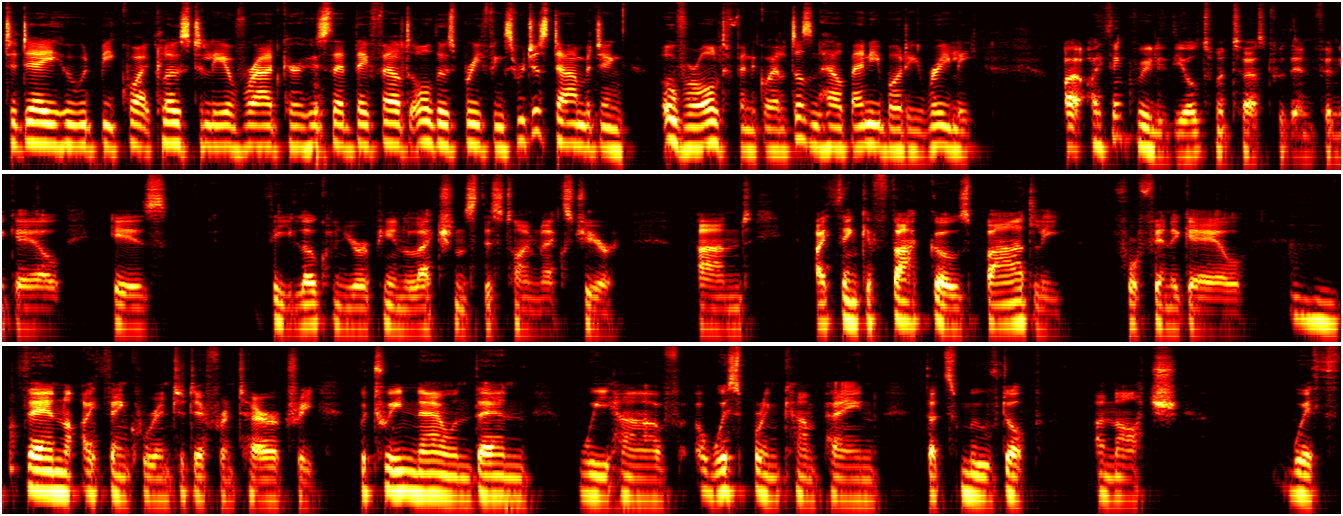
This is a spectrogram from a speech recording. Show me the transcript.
today who would be quite close to Leo Varadkar, who said they felt all those briefings were just damaging overall to Fine Gael. It doesn't help anybody really. I, I think really the ultimate test within Fine Gael is the local and European elections this time next year, and I think if that goes badly for Fine Gael, mm-hmm. then I think we're into different territory. Between now and then, we have a whispering campaign that's moved up a notch with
